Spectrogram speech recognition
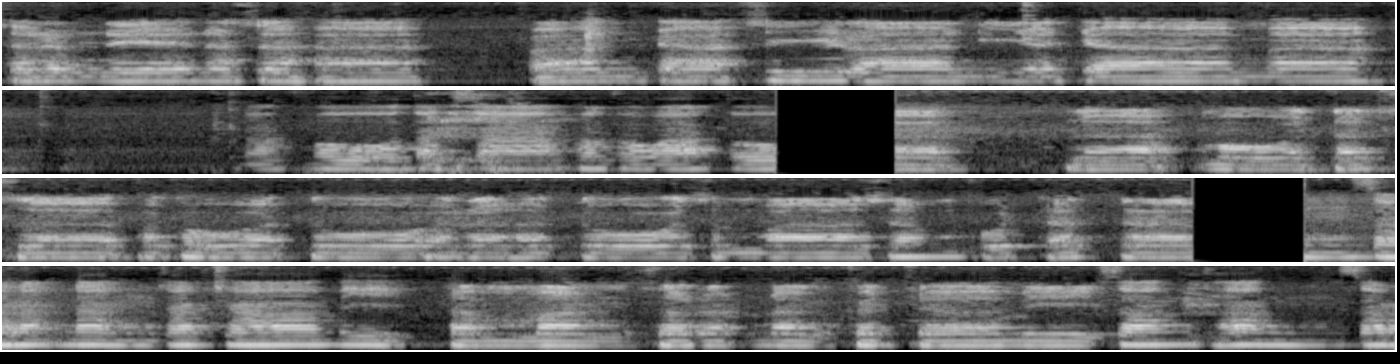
สรเนนะสหาปัญจศีลานิยจามา นะโมตัสสะภะคะวะโตนะโมตัสสะภะคะวะโตอะระหะโตสัมมาสัมพุทธัสสะสรนังคัจฉามิธัมมังสรณังคัจฉามิสังฆังสร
